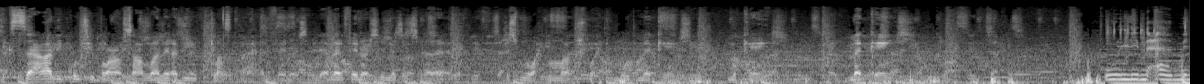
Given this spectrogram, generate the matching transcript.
ديك الساعة غادي يكون شي plan إن شاء الله اللي غادي يتلاصق مع 2020 لأن 2020 ما جاتش غير هكا جات من واحد النهار شي واحد ال mood ما كاينش ما كاينش ما كاينش. واللي معاه من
